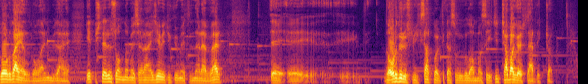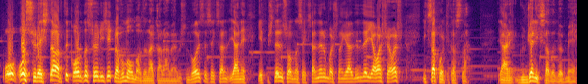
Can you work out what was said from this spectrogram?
doğrudan ya da dolaylı müdahale. 70'lerin sonunda mesela Ecevit hükümetinden evvel e, e, doğru dürüst bir iktisat politikası uygulanması için çaba gösterdik çok. O, o süreçte artık orada söyleyecek lafım olmadığına karar vermiştim. Dolayısıyla 80 yani 70'lerin sonuna 80'lerin başına geldiğinde yavaş yavaş iktisat politikasına yani güncel iktisada dönmeye,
